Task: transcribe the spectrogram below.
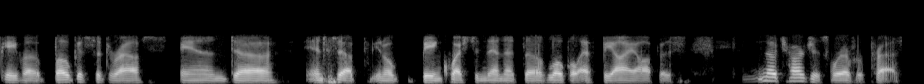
gave a bogus address, and uh, ended up, you know, being questioned then at the local FBI office. No charges were ever pressed.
